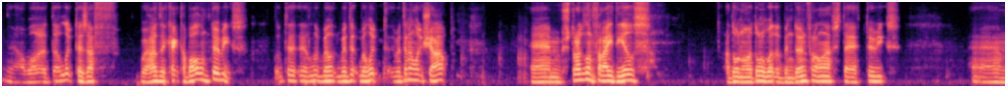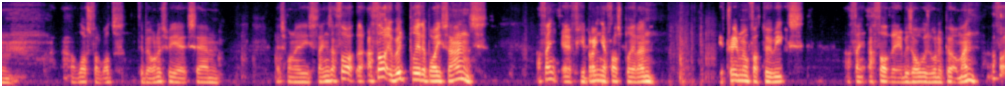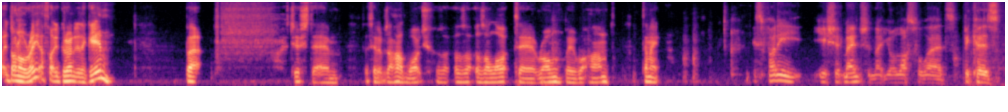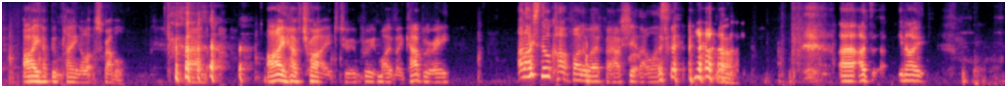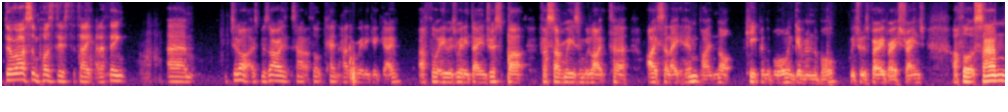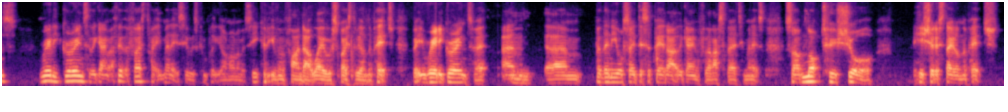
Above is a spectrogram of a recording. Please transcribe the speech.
Yeah, well, it, it looked as if we had kicked a ball in two weeks. Looked, we, we looked, we didn't look sharp. Um, struggling for ideas. I don't know. I don't know what they've been doing for the last uh, two weeks. Um, I'm lost for words. To be honest with you, it's um, it's one of these things. I thought I thought he would play the boy Sands. I think if you bring your first player in, you train him for two weeks. I think I thought that he was always going to put him in. I thought he'd done all right. I thought he grew into the game, but just um, I said, it was a hard watch. There's a, there's a, there's a lot uh, wrong with what happened tonight. It's funny you should mention that you're lost for words because I have been playing a lot of Scrabble. And I have tried to improve my vocabulary and I still can't find a word for how shit that was. No. uh, I, you know, there are some positives to take, and I think, um, do you know what? As bizarre as it sounds, I thought Kent had a really good game. I thought he was really dangerous, but for some reason we like to isolate him by not keeping the ball and giving him the ball, which was very, very strange. I thought Sands really grew into the game. I think the first 20 minutes he was completely anonymous. He couldn't even find out where he was supposed to be on the pitch, but he really grew into it. And um, but then he also disappeared out of the game for the last 30 minutes. So I'm not too sure he should have stayed on the pitch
